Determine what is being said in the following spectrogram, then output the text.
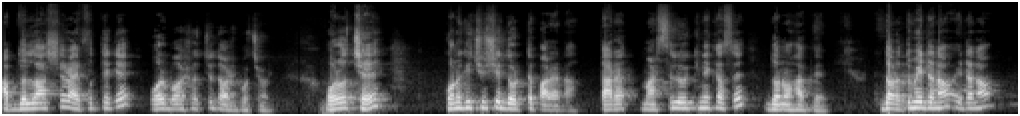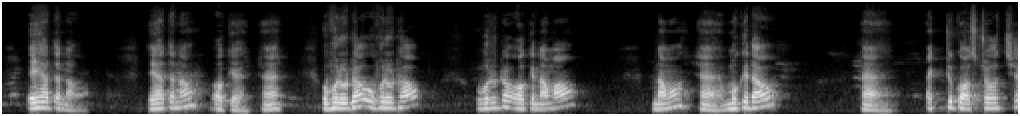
আবদুল্লাহ আসছে রায়পুর থেকে, ওর বয়স হচ্ছে দশ বছর। ওর হচ্ছে কোনো কিছু সে ধরতে পারে না। তার মার্সেল উইকনেক আছে দোনো হাতে। ধরো, তুমি এটা নাও এটা নাও, এই হাতে নাও, এই হাতে নাও, ওকে হ্যাঁ। উপরে উঠাও উপরে উঠাও উপরে উঠাও, ওকে, নামাও নামাও হ্যাঁ মুখে দাও হ্যাঁ একটু কষ্ট হচ্ছে,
